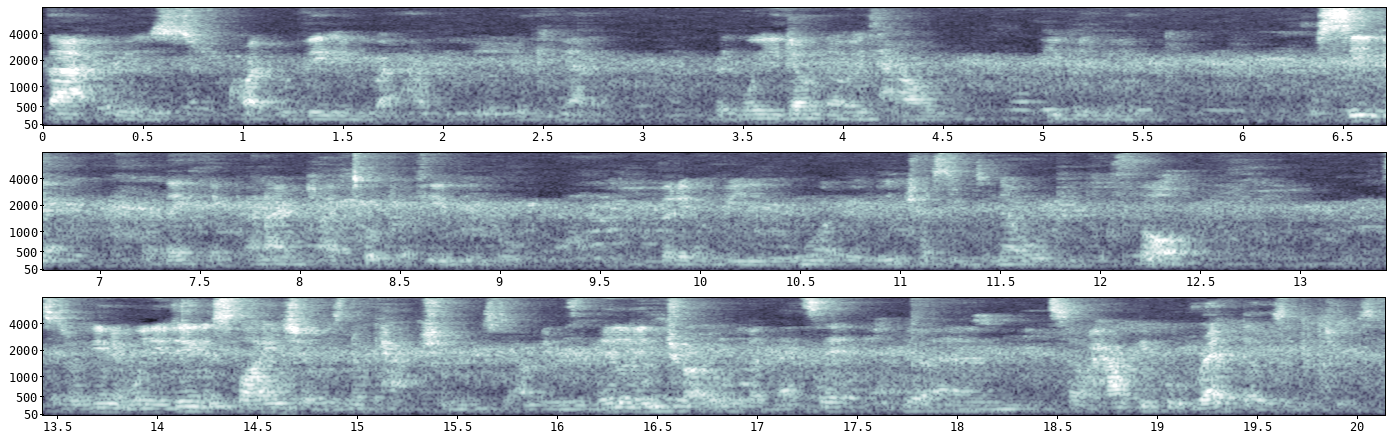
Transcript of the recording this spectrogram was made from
that was quite revealing about how people are looking at it. But what you don't know is how people will receive it, what they think. And I, I've talked to a few people, but it would be more, it would be interesting to know what people thought. So you know, when you're doing a slideshow, there's no captions. I mean, there's a little intro, but that's it. Yeah. Um, so how people read those images,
